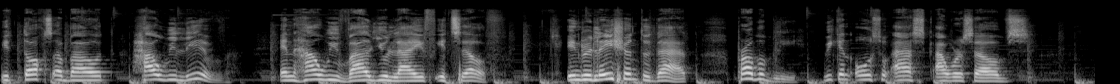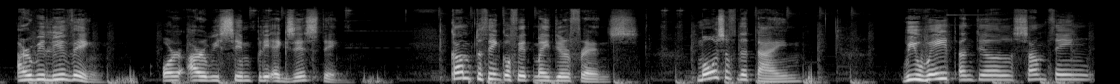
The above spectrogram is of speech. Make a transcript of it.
it talks about how we live and how we value life itself. In relation to that, probably we can also ask ourselves are we living or are we simply existing? Come to think of it, my dear friends, most of the time, we wait until something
